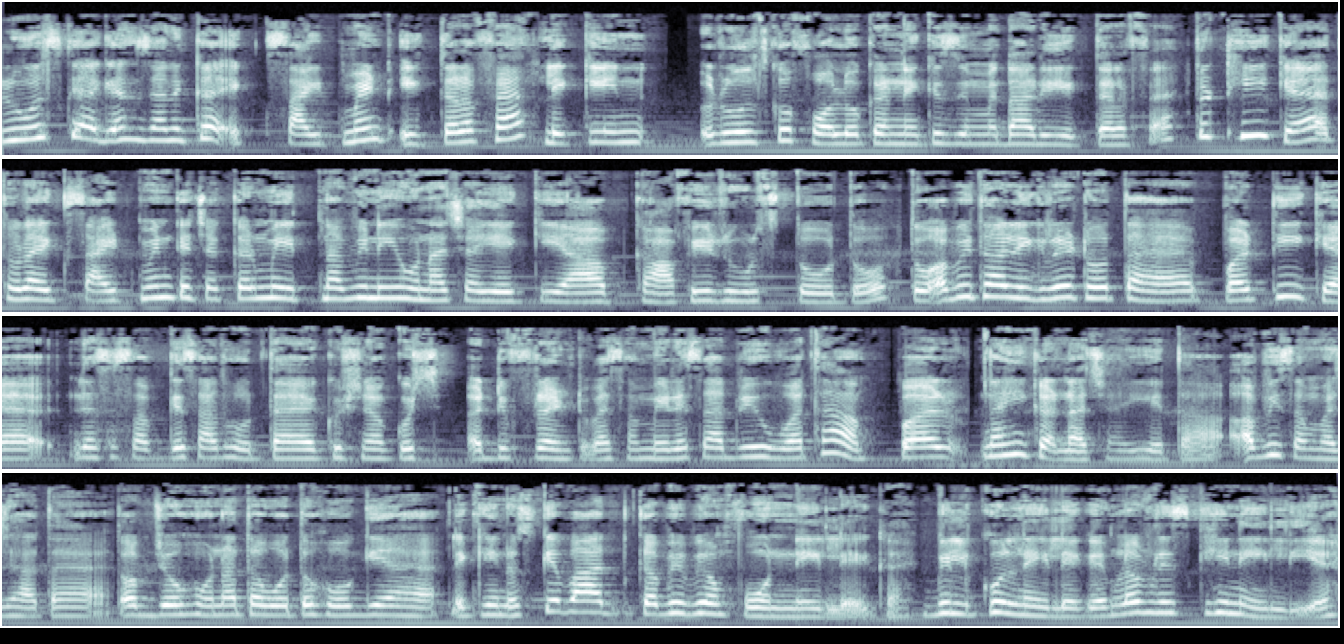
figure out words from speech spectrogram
रूल्स के अगेंस्ट जाने का एक्साइटमेंट एक तरफ़ है, लेकिन रूल्स को फॉलो करने की ज़िम्मेदारी एक तरफ़ है। तो ठीक है, थोड़ा एक्साइटमेंट के चक्कर में इतना भी नहीं होना चाहिए कि आप काफ़ी रूल्स तोड़ दो। तो अभी थोड़ा रिग्रेट होता है, पर ठीक है, जैसे सबके साथ होता है, कुछ ना कुछ डिफरेंट वैसा मेरे साथ भी हुआ था, पर नहीं करना चाहिए था। अभी समझ आता है। तो अब जो होना था वो तो हो गया है, लेकिन उसके बाद कभी भी हम फ़ोन नहीं ले गए। बिल्कुल नहीं ले गए मतलब रिस्क ही नहीं लिए।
